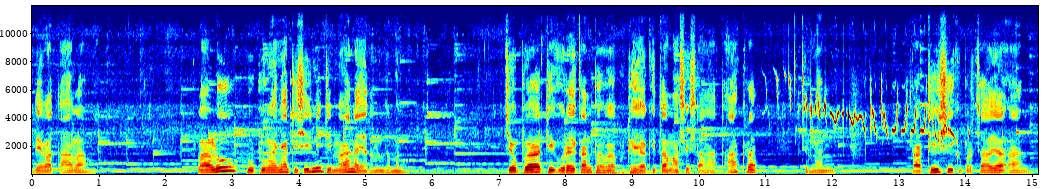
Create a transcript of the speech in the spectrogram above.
lewat alam. Lalu hubungannya di sini di mana ya teman-teman? Coba diuraikan bahwa budaya kita masih sangat akrab dengan tradisi kepercayaan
